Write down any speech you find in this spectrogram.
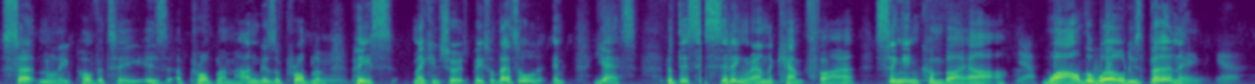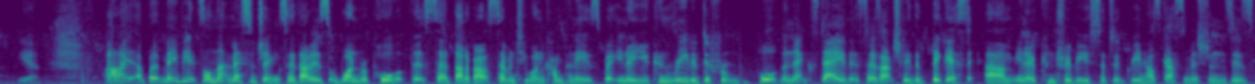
Certainly, poverty is a problem. Hunger's a problem. Mm. Peace, making sure it's peaceful. That's all. Yes, but this is sitting around the campfire singing "Kumbaya" Yeah. while the world is burning. Yeah. I, but maybe it's on that messaging. So that is one report that said that about 71 companies. But you know, you can read a different report the next day that says actually the biggest, um, you know, contributor to greenhouse gas emissions is,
